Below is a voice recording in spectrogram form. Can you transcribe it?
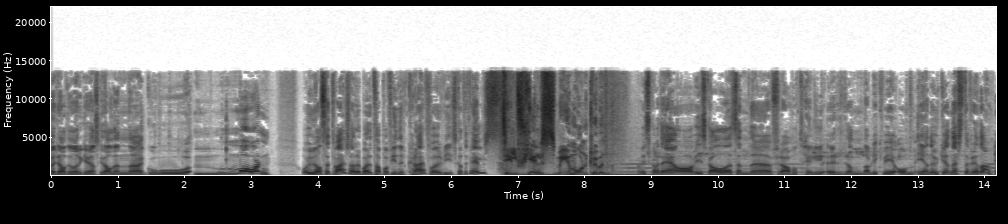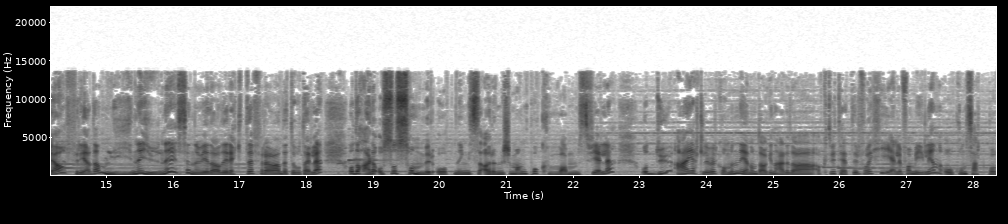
Radio Norge. Vi ønsker alle en eh, god morgen. Og uansett vær, så er det bare å ta på fine klær, for vi skal til fjells. Til fjells med Morgenklubben. Vi skal det, og vi skal sende fra hotell Rondablikk vi om en uke, neste fredag. Ja, fredag 9. juni sender vi da direkte fra dette hotellet. Og da er det også sommeråpningsarrangement på Kvamsfjellet. Og du er hjertelig velkommen. Gjennom dagen er det da aktiviteter for hele familien og konsert på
